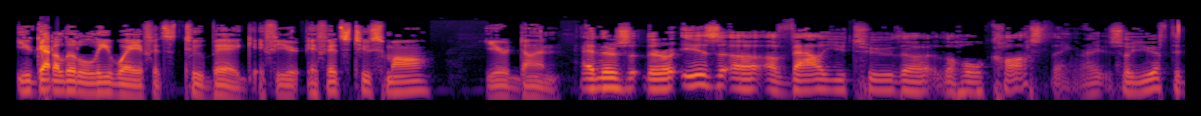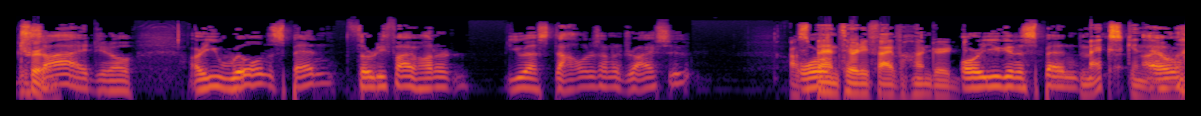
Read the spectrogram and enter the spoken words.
you got a little leeway if it's too big. If you if it's too small, you're done. And there's there is a, a value to the the whole cost thing, right? So you have to True. decide. You know, are you willing to spend thirty five hundred U.S. dollars on a dry suit, I'll Or- spend thirty five hundred or are you going to spend Mexican only-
